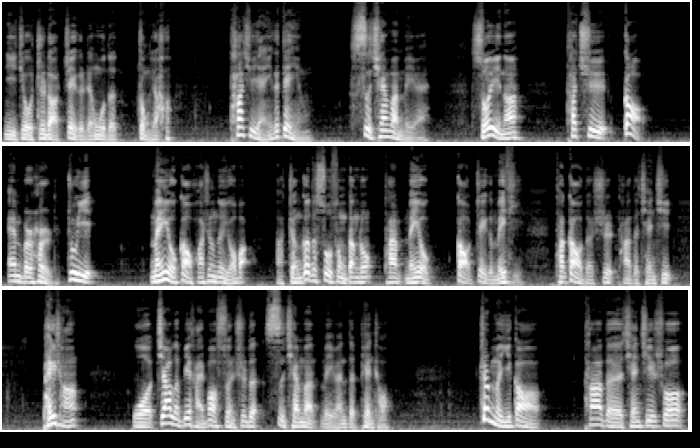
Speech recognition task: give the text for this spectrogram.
你就知道这个人物的重要。他去演一个电影，四千万美元，所以呢，他去告 Amber Heard。注意，没有告《华盛顿邮报》啊，整个的诉讼当中，他没有告这个媒体，他告的是他的前妻，赔偿。我加勒比海盗损失的四千万美元的片酬，这么一告，他的前妻说：“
